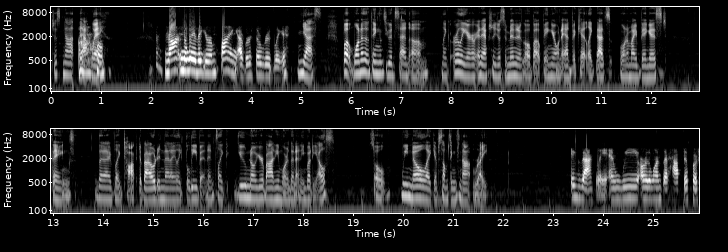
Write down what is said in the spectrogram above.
Just not that way. not in the way that you're implying ever so rudely. Yes. But one of the things you had said, um, like earlier, and actually just a minute ago about being your own advocate, like that's one of my biggest things that I've like talked about and that I like believe in. And it's like you know your body more than anybody else. So we know like if something's not right. Exactly. And we are the ones that have to push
